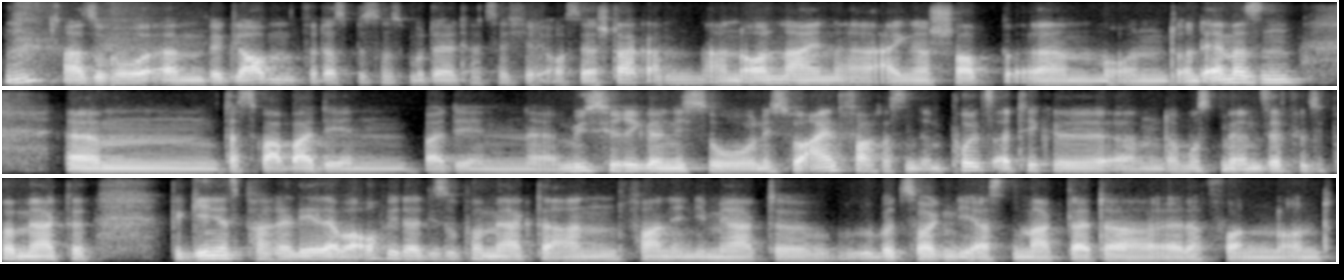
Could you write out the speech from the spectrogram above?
Hm? Also ähm, wir glauben für das Businessmodell tatsächlich auch sehr stark an, an Online, äh, eigener Shop ähm, und, und Amazon. Ähm, das war bei den, bei den äh, Müsli-Riegeln nicht so, nicht so einfach. Das sind Impulsartikel, ähm, da mussten wir in sehr viele Supermärkte. Wir gehen jetzt parallel aber auch wieder die Supermärkte an, fahren in die Märkte, überzeugen die ersten Marktleiter äh, davon und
